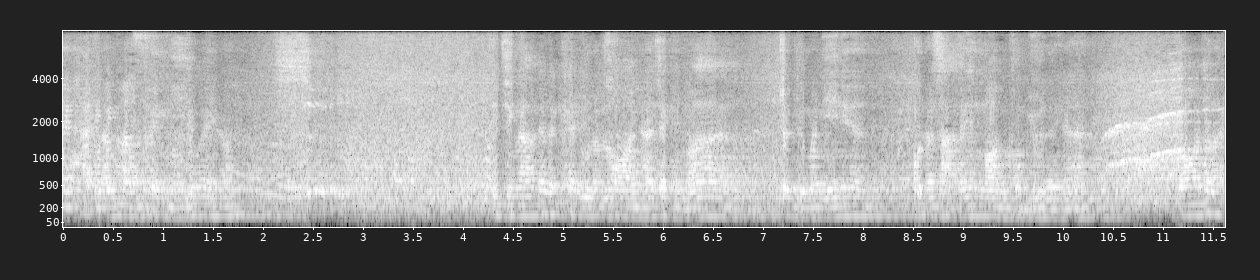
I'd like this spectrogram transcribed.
เลยค่ะที่เป็นคอนเสิร์ตนี้ด้วยเนาะ จริงๆแล้วถ้าเกิดใครดูละครนะจะเห็นว่าจนถึงวันนี้เนี่ย คุณอาสาก็ยังงอนผมอยู่เลยนะงอนเท่าไหร่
